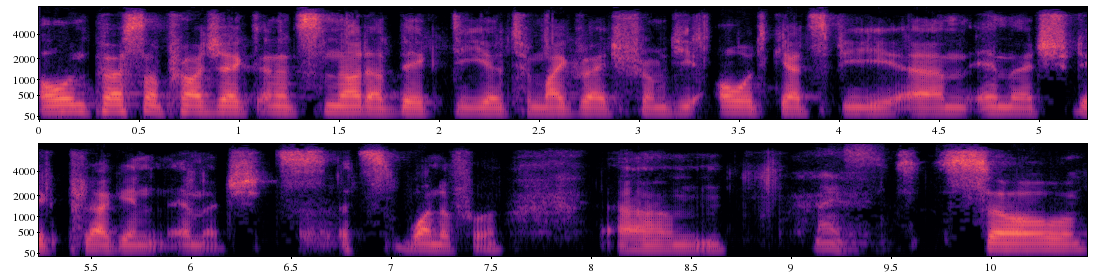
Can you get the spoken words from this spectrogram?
own personal project and it's not a big deal to migrate from the old Gatsby um, image to the plugin image. It's, it's wonderful. Um, nice. So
